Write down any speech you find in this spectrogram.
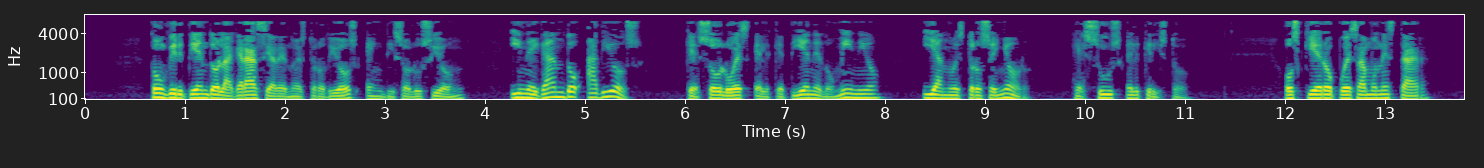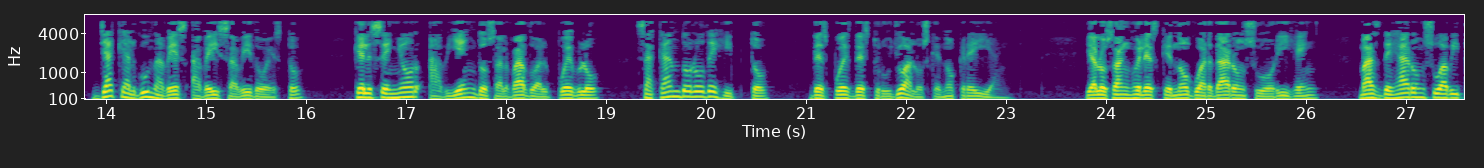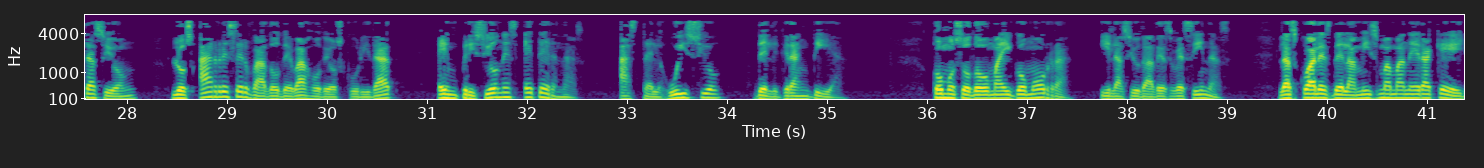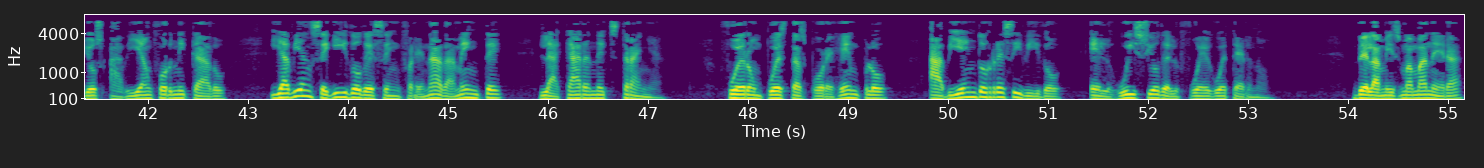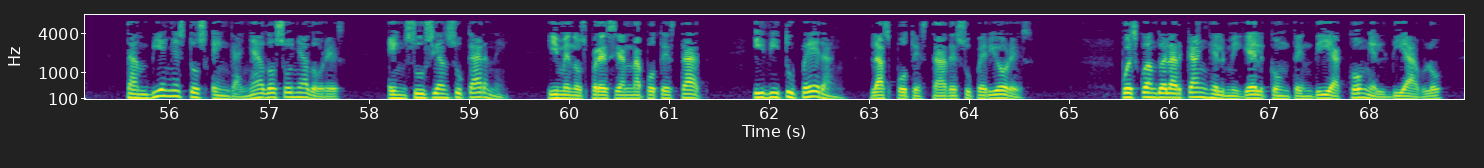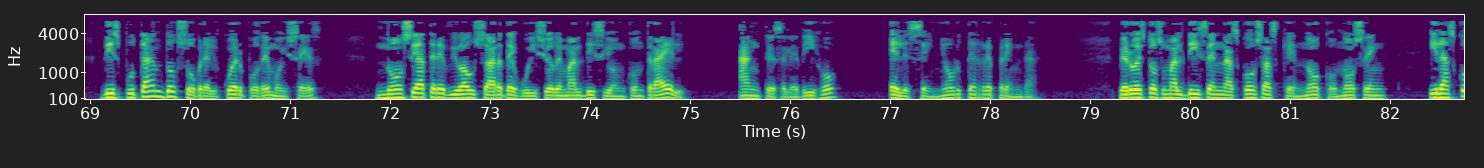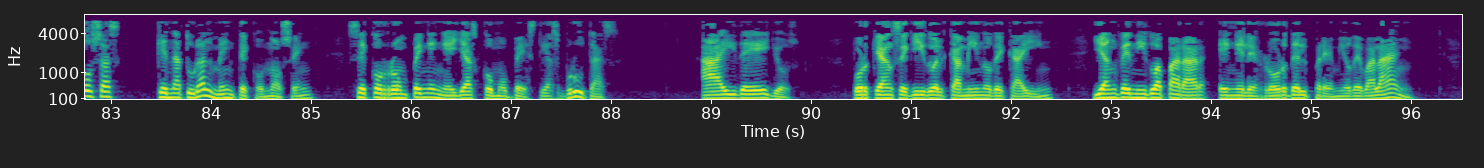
convirtiendo la gracia de nuestro Dios en disolución y negando a Dios, que sólo es el que tiene dominio, y a nuestro Señor, Jesús el Cristo. Os quiero pues amonestar, ya que alguna vez habéis sabido esto, que el Señor, habiendo salvado al pueblo, sacándolo de Egipto, después destruyó a los que no creían. Y a los ángeles que no guardaron su origen, mas dejaron su habitación, los ha reservado debajo de oscuridad, en prisiones eternas, hasta el juicio del gran día. Como Sodoma y Gomorra, y las ciudades vecinas, las cuales de la misma manera que ellos habían fornicado y habían seguido desenfrenadamente la carne extraña, fueron puestas por ejemplo, habiendo recibido el juicio del fuego eterno. De la misma manera, también estos engañados soñadores ensucian su carne, y menosprecian la potestad, y vituperan las potestades superiores. Pues cuando el arcángel Miguel contendía con el diablo, disputando sobre el cuerpo de Moisés, no se atrevió a usar de juicio de maldición contra él. Antes le dijo, El Señor te reprenda. Pero estos maldicen las cosas que no conocen, y las cosas que naturalmente conocen, se corrompen en ellas como bestias brutas. Ay de ellos, porque han seguido el camino de Caín, y han venido a parar en el error del premio de Balaán,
